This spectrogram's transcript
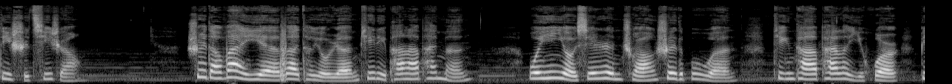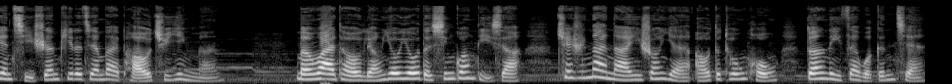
第十七章，睡到外夜，外头有人噼里啪啦拍门。我因有些认床，睡得不稳，听他拍了一会儿，便起身披了件外袍去应门。门外头凉悠悠的星光底下，却是奈奈一双眼熬得通红，端立在我跟前，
